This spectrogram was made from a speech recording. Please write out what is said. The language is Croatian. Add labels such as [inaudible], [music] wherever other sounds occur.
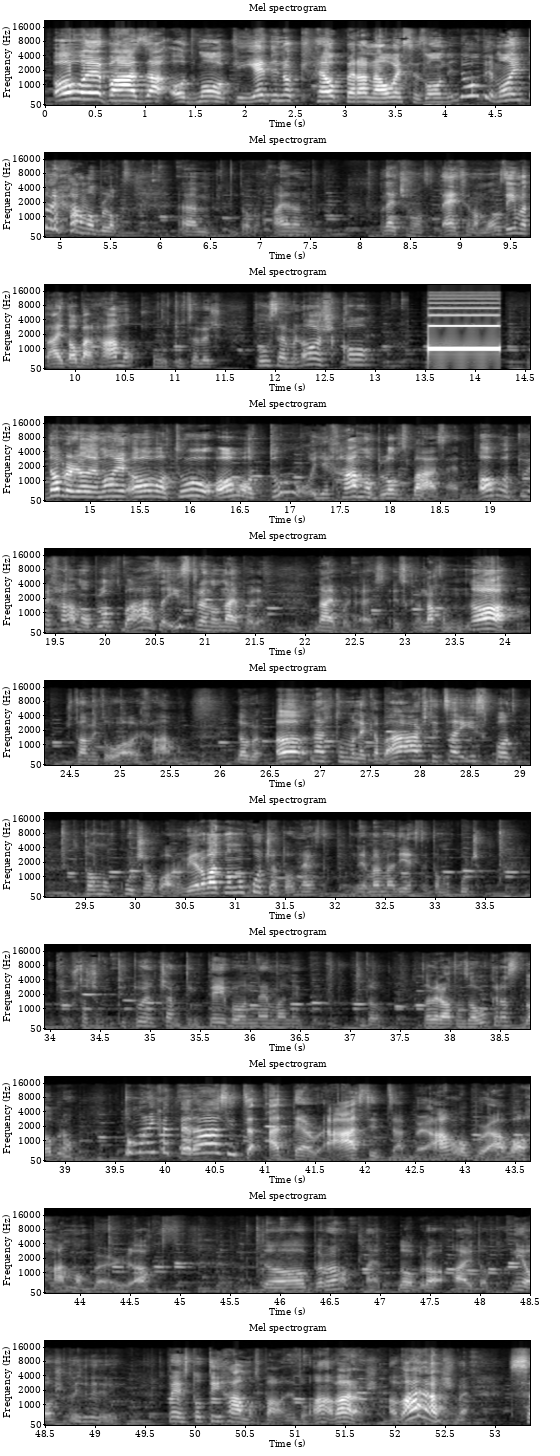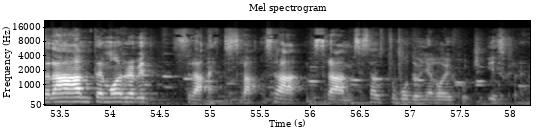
Ovo je baza od mog jedinog helpera na ovoj sezoni. Ljudi moji, to je Hamoblox. Um, dobro, Iron... Nećemo, nećemo uzimat, aj dobar Hamo. U, tu se već tu se mnoško. Dobro ljudi moji, ovo tu, ovo tu je Hamo Blocks baza. Ovo tu je Hamo Blocks baza, iskreno najbolje. Najbolje, iskreno, nakon, a, šta mi tu ovaj Hamo. Dobro, uh, znači tu mu neka baštica ispod, to mu kuća uglavnom, vjerovatno mu kuća to, ne znam, nema da jeste to mu kuća. Šta će ti tu enchanting table, nema ni, dobro, to je vjerovatno za ukras, dobro. Neka terasica, a terasica, bravo, bravo, Hammerblocks. Dobro, e, dobro, aj dobro, nije ošlo, vidi, vidi, vidi. 500 ti hamo spavati tu, a, varaš, a varaš me. Sram te može biti, sram, eto, sram, sram se, sad to bude u njegovoj kući, iskreno.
